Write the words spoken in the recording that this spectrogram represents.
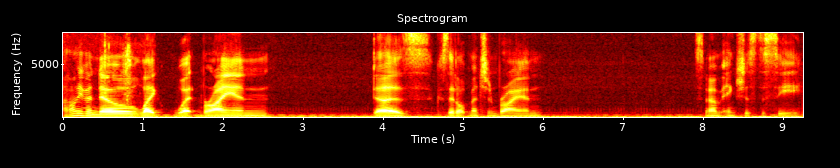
I don't even know, like, what Brian does, because they don't mention Brian. Now I'm anxious to see.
